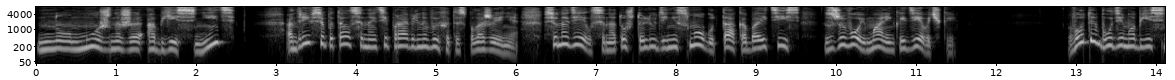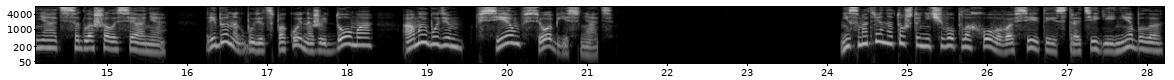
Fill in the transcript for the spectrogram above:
Но можно же объяснить, Андрей все пытался найти правильный выход из положения, все надеялся на то, что люди не смогут так обойтись с живой маленькой девочкой. «Вот и будем объяснять», — соглашалась Аня. «Ребенок будет спокойно жить дома, а мы будем всем все объяснять». Несмотря на то, что ничего плохого во всей этой стратегии не было,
